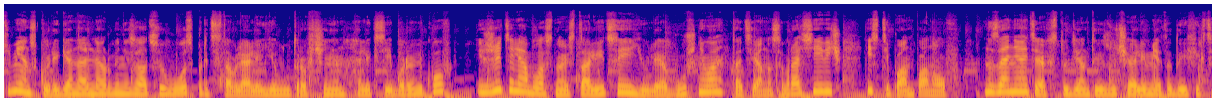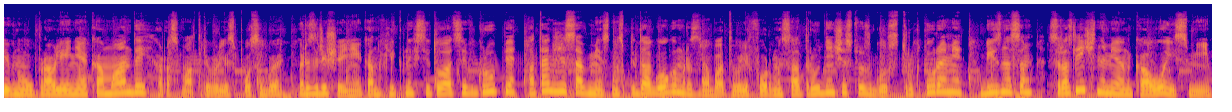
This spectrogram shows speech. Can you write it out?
Тюменскую региональную организацию ВОЗ представляли Елут Ровчинин, Алексей Боровиков и жители областной столицы Юлия Бушнева, Татьяна Саврасевич и Степан Панов. На занятиях студенты изучали методы эффективного управления командой, рассматривали способы разрешения конфликтных ситуаций в группе, а также совместно с педагогом разрабатывали формы сотрудничества с госструктурами, бизнесом, с различными НКО и СМИ.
